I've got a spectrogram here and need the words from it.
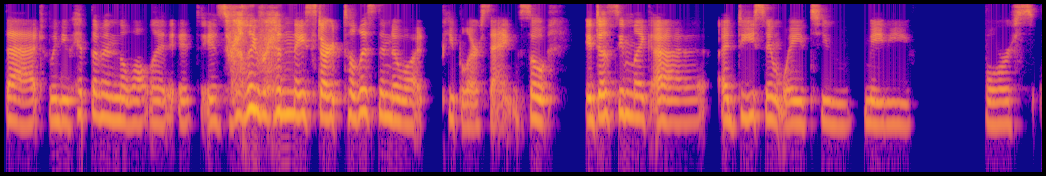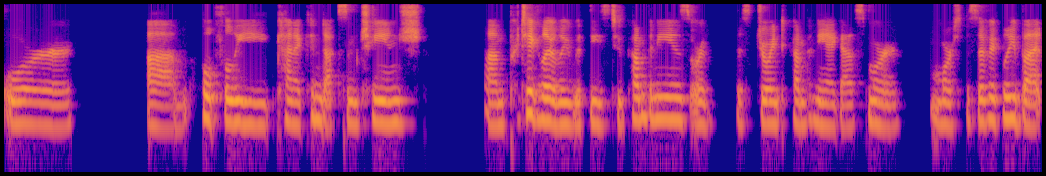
that when you hit them in the wallet, it is really when they start to listen to what people are saying. So, it does seem like a, a decent way to maybe force or um, hopefully kind of conduct some change, um, particularly with these two companies or this joint company, I guess more more specifically. But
